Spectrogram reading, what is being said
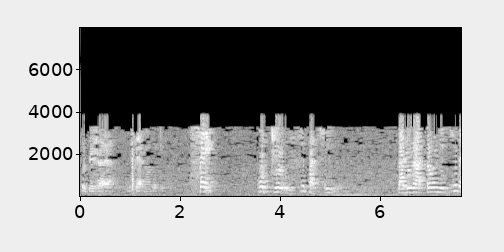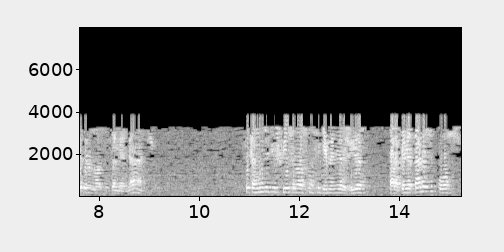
poder já é encerrando aqui, sem motivo de simpatia, da vibração emitida pelo nosso semelhante, fica muito difícil nós conseguirmos energia para penetrar nesse poço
